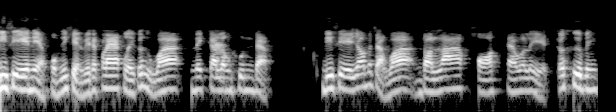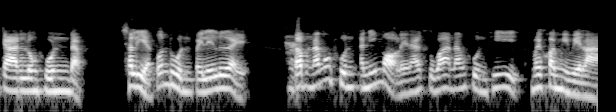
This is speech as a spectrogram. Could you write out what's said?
DCA เนี่ยผมจะเขียนไว้แรกๆเลยก็คือว่าในการลงทุนแบบ DCA ย่อมาจากว่า Dollar Cost Average ก็คือเป็นการลงทุนแบบเฉลี่ยต้นทุนไปเรื่อยๆ แล้วนักลงทุนอันนี้เหมาะเลยนะคือว่านักลงทุนที่ไม่ค่อยมีเวลา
